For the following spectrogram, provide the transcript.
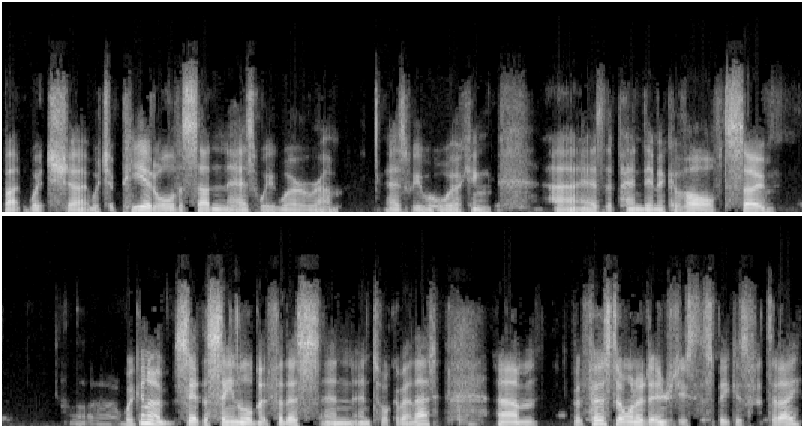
but which uh, which appeared all of a sudden as we were um, as we were working uh, as the pandemic evolved. So uh, we're going to set the scene a little bit for this and and talk about that. Um, but first, I wanted to introduce the speakers for today.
